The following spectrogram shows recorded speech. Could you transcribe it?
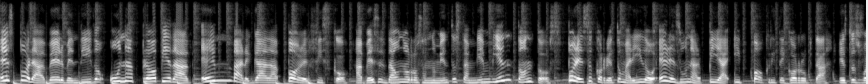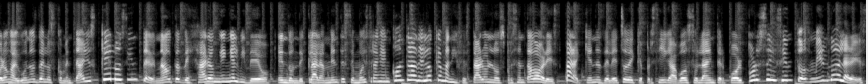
es por por haber vendido una propiedad embargada por el fisco. A veces da unos rozamientos también bien tontos. Por eso corrió tu marido, eres una arpía, hipócrita y corrupta. Estos fueron algunos de los comentarios que los internautas dejaron en el video, en donde claramente se muestran en contra de lo que manifestaron los presentadores, para quienes del hecho de que persiga a Bozo la Interpol por 600 mil dólares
